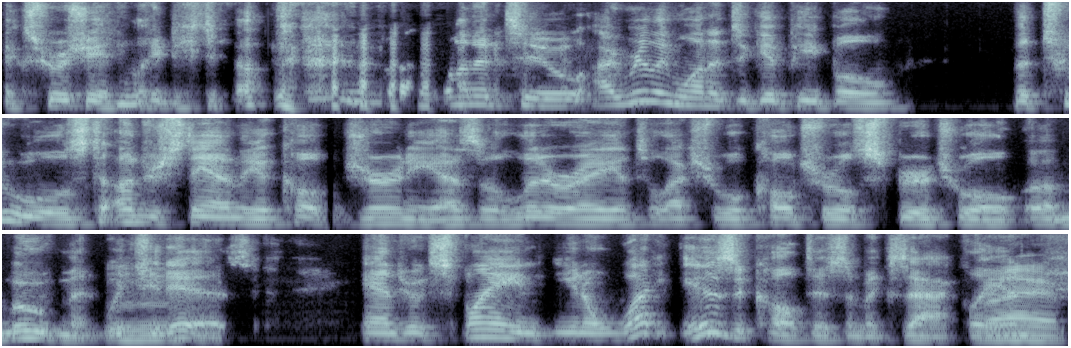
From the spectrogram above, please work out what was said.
excruciatingly detailed. I wanted to. I really wanted to give people the tools to understand the occult journey as a literary, intellectual, cultural, spiritual uh, movement, which mm-hmm. it is, and to explain, you know, what is occultism exactly. Right. And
